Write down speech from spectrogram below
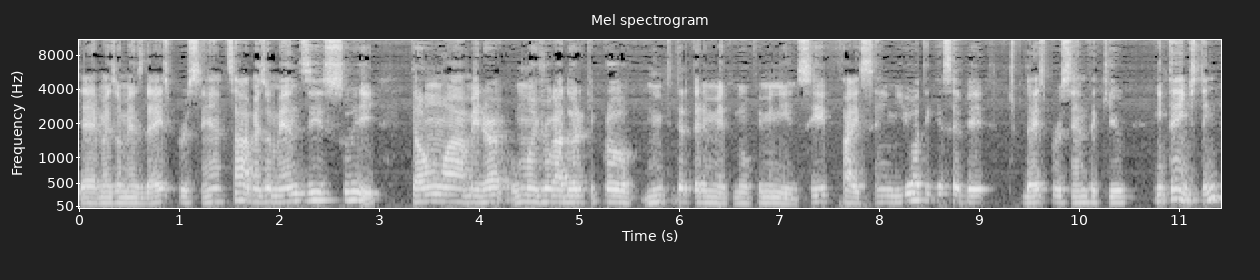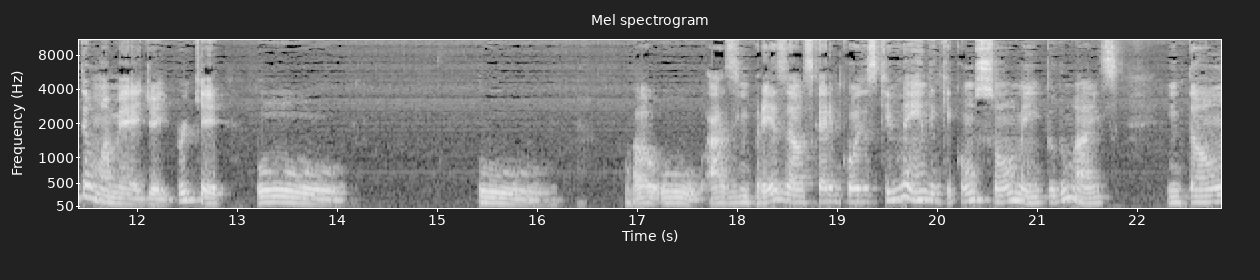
é, mais ou menos 10%, sabe, mais ou menos isso aí. Então, a melhor, uma jogadora que pro muito entretenimento no feminino, se faz 100 mil, ela tem que receber tipo 10% daquilo. Entende? Tem que ter uma média aí. Porque o, o, o, as empresas elas querem coisas que vendem, que consomem e tudo mais. Então,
